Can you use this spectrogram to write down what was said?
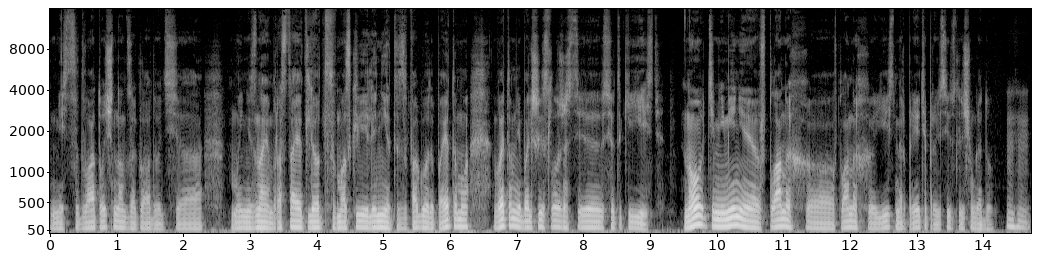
месяца два точно надо закладывать. а, Мы не знаем, растает лед в Москве или нет из-за погоды. Поэтому в этом небольшие сложности все-таки есть. Но, тем не менее, в планах, э, в планах есть мероприятие провести в следующем году. Мгм.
